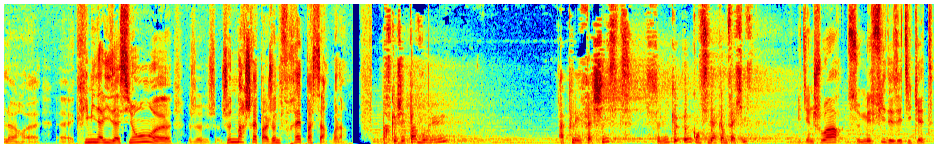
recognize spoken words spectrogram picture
leur, euh, criminalisation. je, je- je ne marcherai pas, je ne ferai pas ça. Voilà. Parce que j'ai pas voulu appeler fasciste celui que eux considèrent comme fasciste. Étienne Chouard se méfie des étiquettes.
